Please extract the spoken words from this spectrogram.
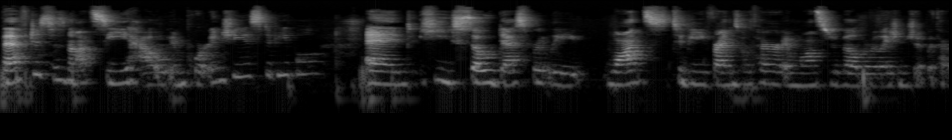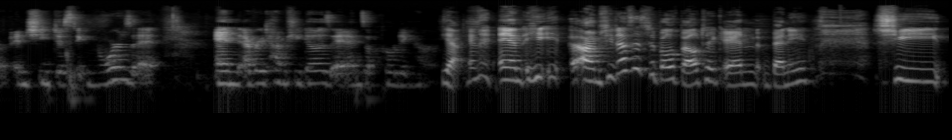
Beth just does not see how important she is to people. And he so desperately wants to be friends with her and wants to develop a relationship with her. And she just ignores it. And every time she does, it ends up hurting her. Yeah. And he um she does this to both Baltic and Benny. She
